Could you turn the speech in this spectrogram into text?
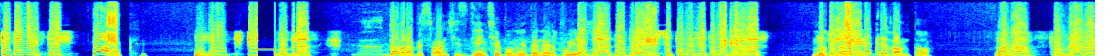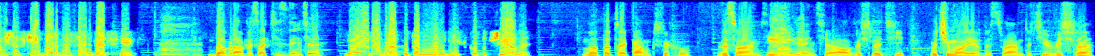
Ty tam jesteś. Tak! Mhm, w pi... dobra. Dobra, wysyłam ci zdjęcie, bo mnie denerwuje. Dobra, dobra, jeszcze powiedz, że to nagrywasz. No to tak, mówię. nagrywam to. Aha, pozdrawiam wszystkich bardzo serdecznie. Dobra, wysłać ci zdjęcie? No ale dobra, to tam mam blisko, to przyjadę. No to czekam, Krzychu. Wysłałem ci No. zdjęcie, o, wyślę ci, bo ci moje wysłałem, to ci wyślę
